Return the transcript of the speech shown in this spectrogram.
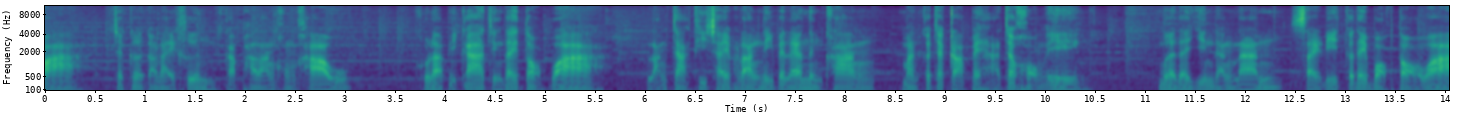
ว่าจะเกิดอะไรขึ้นกับพลังของเขา คุราปิก้าจึงได้ตอบว่า หลังจากที่ใช้พลังนี้ไปแล้วหนึ่งครั้ง มันก็จะกลับไปหาเจ้าของเอง เมื่อได้ยินดังนั้นไซริสก็ได้บอกต่อว่า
